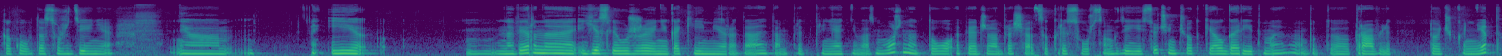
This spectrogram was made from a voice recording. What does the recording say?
какого-то осуждения. И Наверное, если уже никакие меры да, там предпринять невозможно, то опять же обращаться к ресурсам, где есть очень четкие алгоритмы. Вот э, травли точка нет,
